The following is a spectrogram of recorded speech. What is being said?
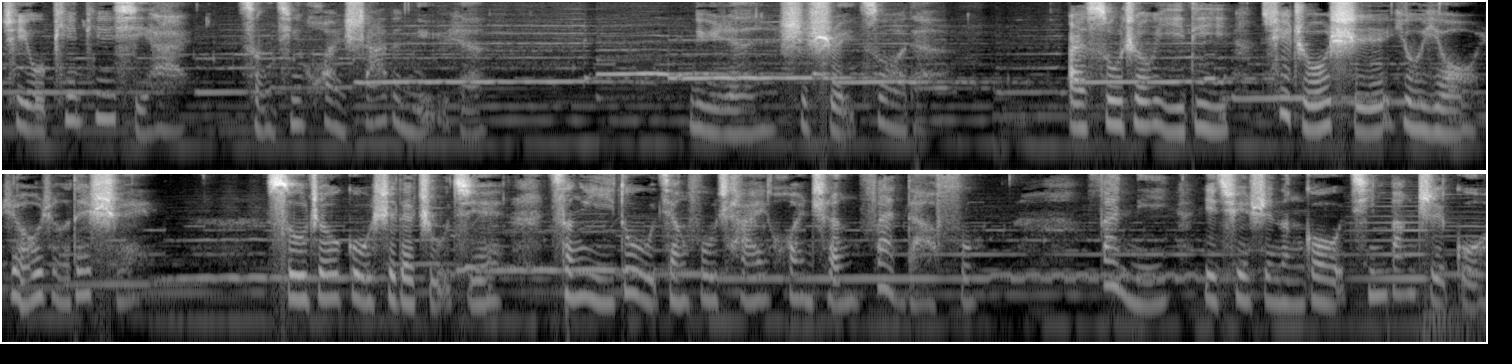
却又偏偏喜爱曾经浣纱的女人。女人是水做的。而苏州一地却着实又有柔柔的水。苏州故事的主角曾一度将夫差换成范大夫，范蠡也确实能够兴邦治国，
